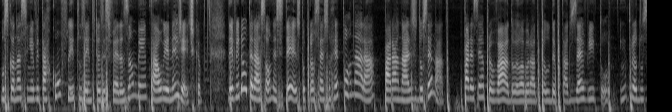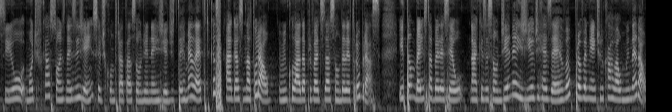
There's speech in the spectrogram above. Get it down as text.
buscando assim evitar conflitos entre as esferas ambiental e energética. Devido à alteração nesse texto, o processo retornará para a análise do Senado. O parecer aprovado, elaborado pelo deputado Zé Vitor, introduziu modificações na exigência de contratação de energia de termoelétricas a gás natural, vinculada à privatização da Eletrobras, e também estabeleceu a aquisição de energia de reserva proveniente do carvão mineral.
